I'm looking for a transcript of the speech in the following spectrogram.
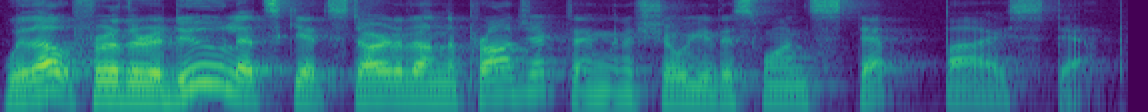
Without further ado, let's get started on the project. I'm going to show you this one step by step.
